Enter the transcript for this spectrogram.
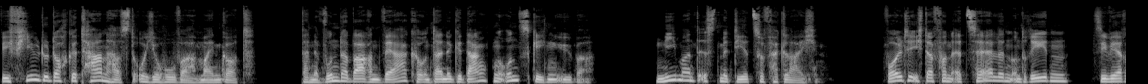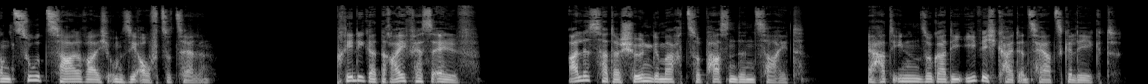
Wie viel du doch getan hast, o Jehova, mein Gott, deine wunderbaren Werke und deine Gedanken uns gegenüber. Niemand ist mit dir zu vergleichen. Wollte ich davon erzählen und reden, sie wären zu zahlreich, um sie aufzuzählen. Prediger 3, Vers 11 Alles hat er schön gemacht zur passenden Zeit. Er hat ihnen sogar die Ewigkeit ins Herz gelegt,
